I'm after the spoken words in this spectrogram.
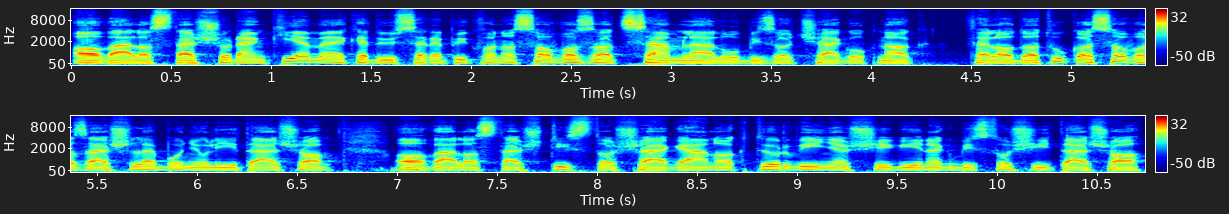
A választás során kiemelkedő szerepük van a szavazat számláló bizottságoknak. Feladatuk a szavazás lebonyolítása, a választás tisztaságának, törvényességének biztosítása,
